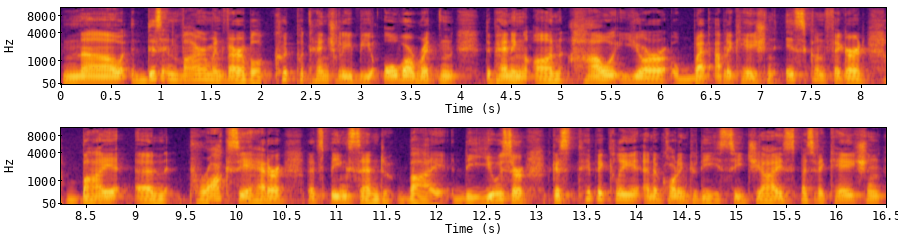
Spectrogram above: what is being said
Now, this environment variable could potentially be overwritten depending on how your web application is configured by a proxy header that's being sent by the user. Because typically, and according to the CGI specification,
